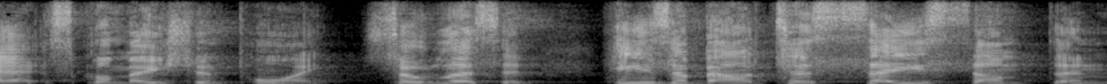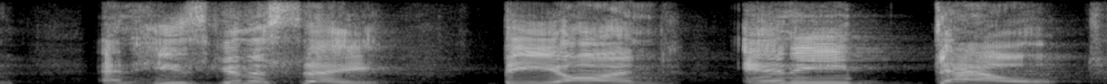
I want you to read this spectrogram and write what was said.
exclamation point. So listen, he's about to say something, and he's gonna say, beyond any doubt,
